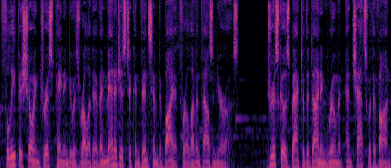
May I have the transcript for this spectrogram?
Philippe is showing Driss painting to his relative and manages to convince him to buy it for 11,000 euros. Driss goes back to the dining room and, and chats with Yvonne,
